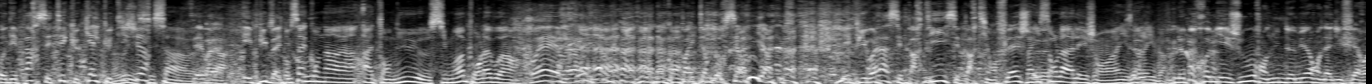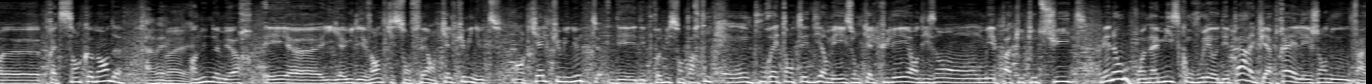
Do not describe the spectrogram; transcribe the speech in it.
Au départ, c'était que quelques oui, t-shirts. c'est ça. Voilà. Et puis bah, c'est pour ça qu'on a attendu 6 mois pour l'avoir. Ouais, voilà, il a qui- il y en a qui n'ont pas été encore servis. Et puis voilà, c'est parti, c'est parti en flèche. Bah, ils sont là, les gens, hein, ils le- arrivent. Le premier jour, en une demi-heure, on a dû faire euh, près de 100 commandes. Ah ouais. Ouais. En une demi-heure. Et euh, il y a eu des ventes qui sont faites en quelques minutes. En quelques minutes, des, des produits sont partis. On pourrait tenter de dire, mais ils ont calculé en disant, on met pas tout tout de suite. Mais non, on a mis ce qu'on voulait au départ. Et puis après, les gens nous, enfin,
